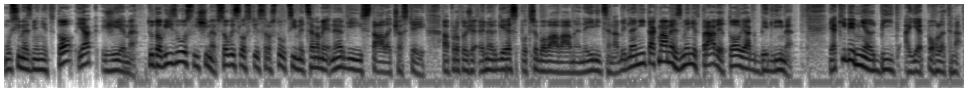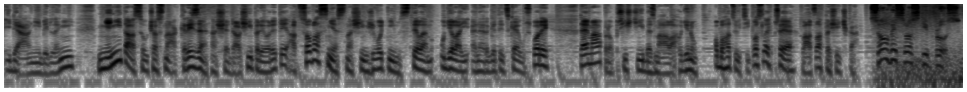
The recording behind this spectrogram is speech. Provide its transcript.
Musíme změnit to, jak žijeme. Tuto výzvu slyšíme v souvislosti s rostoucími cenami energií stále častěji. A protože energie spotřebováváme nejvíce na bydlení, tak máme změnit právě to, jak bydlíme. Jaký by měl být a je pohled na ideální bydlení? Mění ta současná krize naše další priority a co vlastně s naším životním stylem udělají energetické úspory? Téma pro příští bezmála hodinu. Obohacující poslech přeje Václav Pešička. Souvislosti plus.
